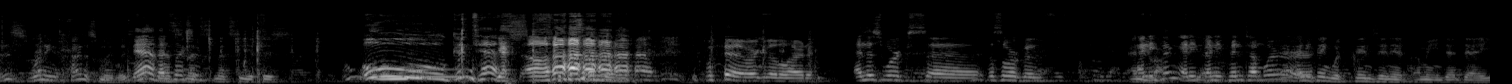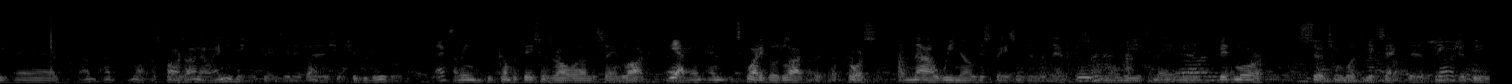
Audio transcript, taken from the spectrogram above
this is running kind of smoothly. Yeah, that's let's, actually- Let's, let's see if this. oh, good test. Yes. Oh. Just working a little harder. And this works. Uh, this will work with Any anything, any yeah. any pin tumbler. Or? Anything with pins in it, I mean, that they, uh, I, I, well, as far as I know, anything with pins in it uh, should, should be doable. I mean, the competitions are all on the same lock, uh, Yeah. and, and it's quite a good lock. But of course, now we know the spacings and the depth, so normally it's maybe a bit more searching what the exact uh, thing should be.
